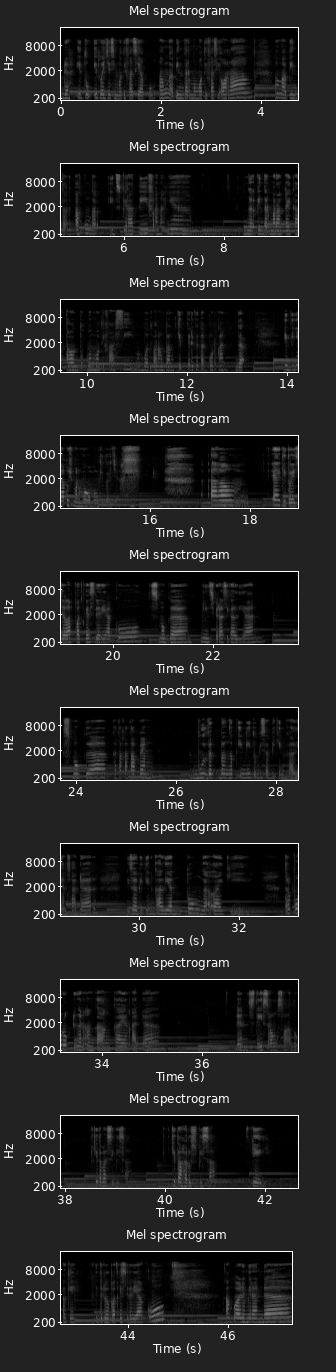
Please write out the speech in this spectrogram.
Udah itu itu aja sih motivasi aku. Aku nggak pintar memotivasi orang. Aku nggak pintar. Aku nggak inspiratif anaknya. Nggak pintar merangkai kata untuk memotivasi, membuat orang bangkit dari keterpurukan. Nggak. Intinya aku cuma mau ngomong gitu aja. um, ya gitu aja lah podcast dari aku semoga menginspirasi kalian semoga kata-kata aku yang bulat banget ini tuh bisa bikin kalian sadar bisa bikin kalian tuh nggak lagi terpuruk dengan angka-angka yang ada dan stay strong selalu kita pasti bisa. Kita harus bisa. Yay. Oke okay, itu dulu podcast dari aku. Aku Alda Miranda.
